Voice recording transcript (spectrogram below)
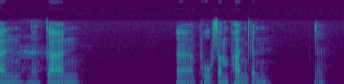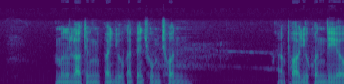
ารนะการผูกสัมพันธ์กันนะมนุษย์เราถึงไปอยู่กันเป็นชุมชน พออยู่คนเดียว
